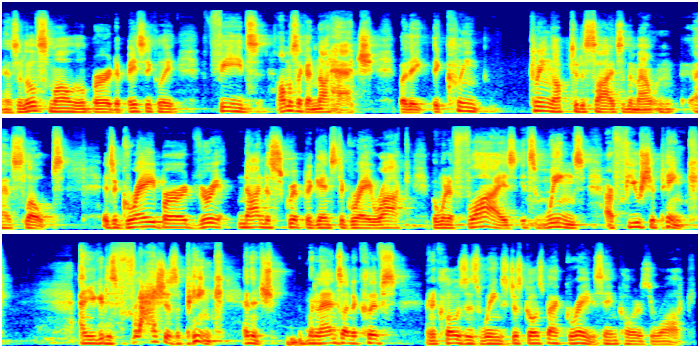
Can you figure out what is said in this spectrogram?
And it's a little small little bird that basically feeds almost like a nuthatch, but they, they cling, cling up to the sides of the mountain uh, slopes. It's a gray bird, very nondescript against the gray rock, but when it flies, its wings are fuchsia pink. And you get these flashes of pink, and then when it lands on the cliffs and it closes wings, it just goes back gray, the same color as the rock.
